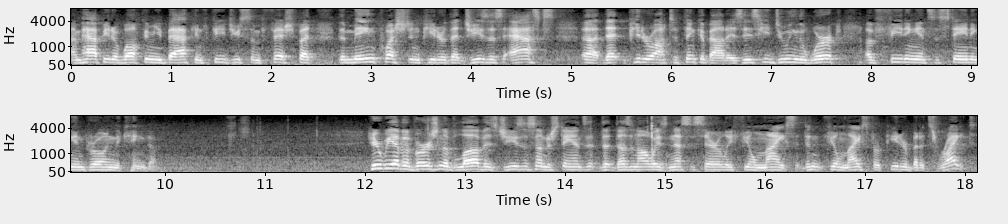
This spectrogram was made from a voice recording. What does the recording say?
I'm happy to welcome you back and feed you some fish. But the main question, Peter, that Jesus asks uh, that Peter ought to think about is Is he doing the work of feeding and sustaining and growing the kingdom? Here we have a version of love as Jesus understands it that doesn't always necessarily feel nice. It didn't feel nice for Peter, but it's right.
